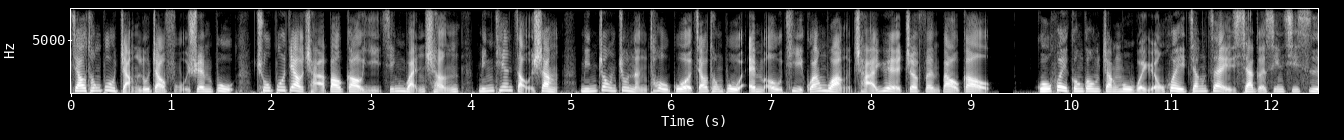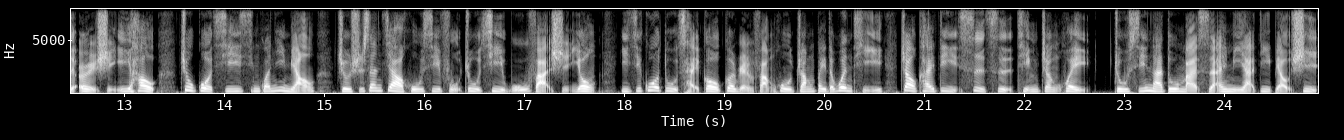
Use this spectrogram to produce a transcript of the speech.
交通部长陆兆福宣布，初步调查报告已经完成，明天早上民众就能透过交通部 MOT 官网查阅这份报告。国会公共账目委员会将在下个星期四二十一号就过期新冠疫苗、九十三架呼吸辅助器无法使用以及过度采购个人防护装备的问题，召开第四次听证会。主席拿督马斯艾米亚蒂表示，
